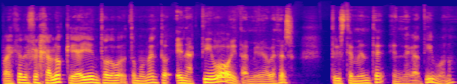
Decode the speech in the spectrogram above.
parezca reflejarlo, que hay en todo, todo momento, en activo y también a veces, tristemente, en negativo. ¿no?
